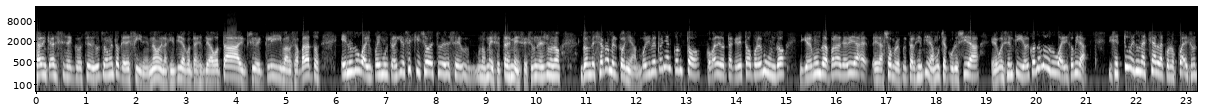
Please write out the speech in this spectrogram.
saben que a veces hay cuestiones de último momento que definen, ¿no? En Argentina cuánta gente va a votar, inclusive el clima, los aparatos. En Uruguay, un país muy tranquilo, sé que yo estuve hace unos meses, tres meses, en un desayuno donde cerró Melcoñán. Bueno, y Melcoñán contó, como anécdota, que había estado por el mundo y que el mundo la palabra que había era asombro respecto a Argentina, mucha curiosidad en el buen sentido. Y cuando habló de Uruguay, dijo, mira, dice, estuve en una charla con los cuales, en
